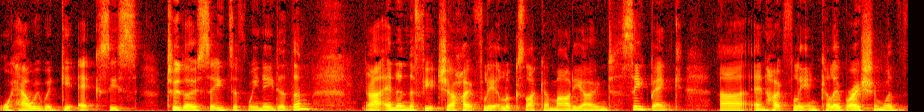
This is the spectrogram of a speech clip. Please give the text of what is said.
or how we would get access to those seeds if we needed them. Uh, and in the future, hopefully, it looks like a Māori owned seed bank. Uh, and hopefully in collaboration with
